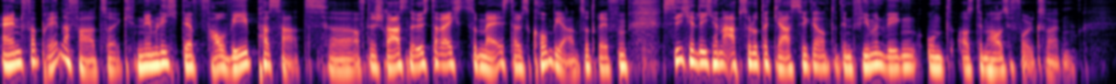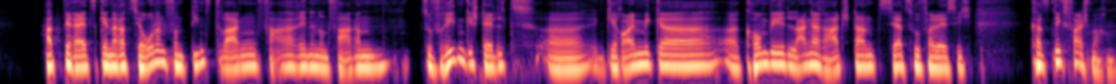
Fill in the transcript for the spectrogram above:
Ein Verbrennerfahrzeug, nämlich der VW Passat. Äh, Auf den Straßen Österreichs zumeist als Kombi anzutreffen. Sicherlich ein absoluter Klassiker unter den Firmenwegen und aus dem Hause Volkswagen. Hat bereits Generationen von Dienstwagenfahrerinnen und Fahrern zufriedengestellt. Äh, geräumiger äh, Kombi, langer Radstand, sehr zuverlässig. Kannst nichts falsch machen.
